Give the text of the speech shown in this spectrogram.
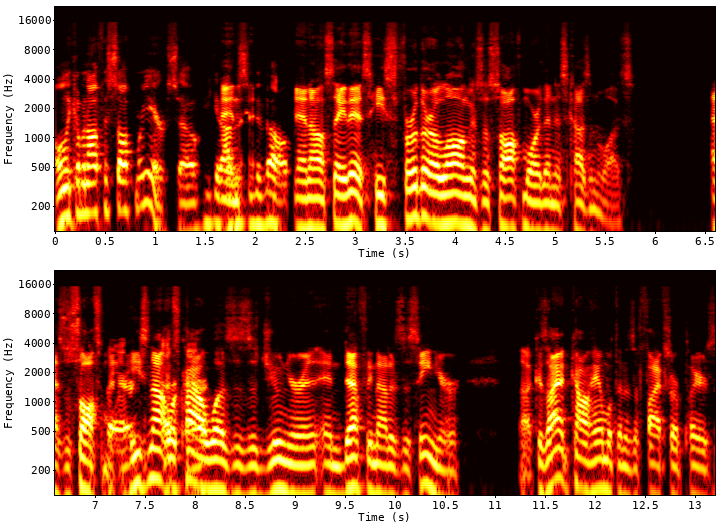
only coming off his sophomore year, so he can And- obviously develop. And I'll say this: he's further along as a sophomore than his cousin was as a sophomore. He's not where That's Kyle fair. was as a junior, and, and definitely not as a senior. Uh, because I had Kyle Hamilton as a five star player as,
